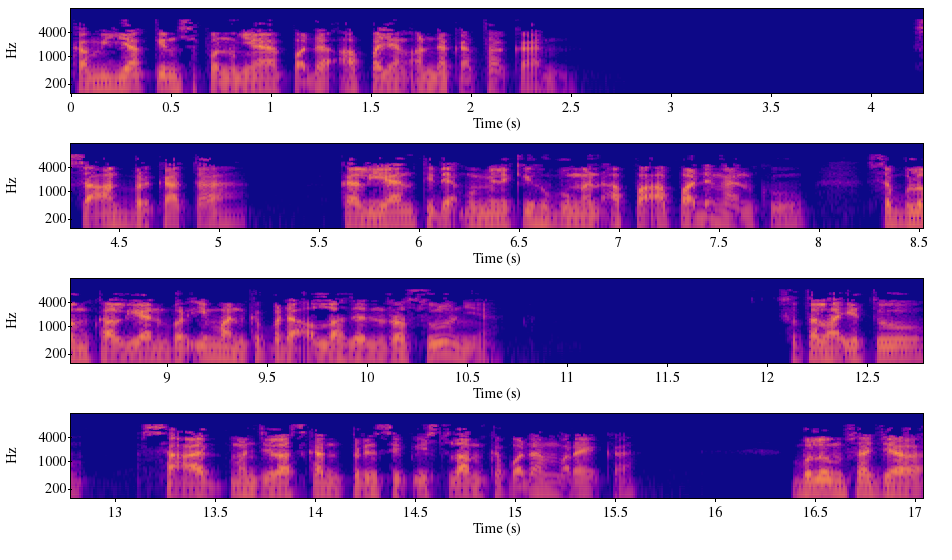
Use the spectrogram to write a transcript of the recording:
Kami yakin sepenuhnya pada apa yang Anda katakan. Saat berkata, kalian tidak memiliki hubungan apa-apa denganku sebelum kalian beriman kepada Allah dan Rasul-Nya. Setelah itu, saat menjelaskan prinsip Islam kepada mereka, Belum saja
